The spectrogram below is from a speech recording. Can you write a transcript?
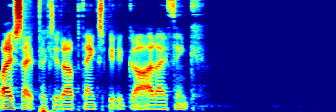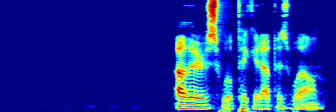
LifeSite picked it up, thanks be to God. I think others will pick it up as well.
